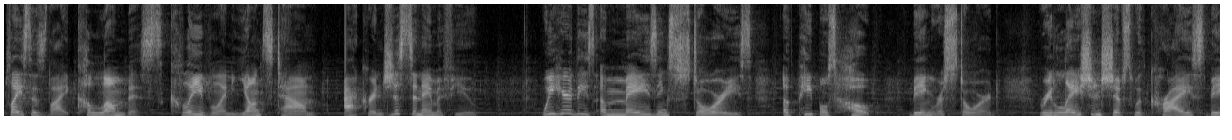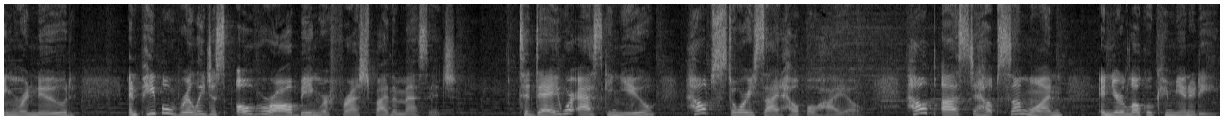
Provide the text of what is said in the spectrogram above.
places like Columbus, Cleveland, Youngstown, Akron, just to name a few. We hear these amazing stories of people's hope being restored, relationships with Christ being renewed, and people really just overall being refreshed by the message. Today, we're asking you help Storyside help Ohio. Help us to help someone in your local community.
